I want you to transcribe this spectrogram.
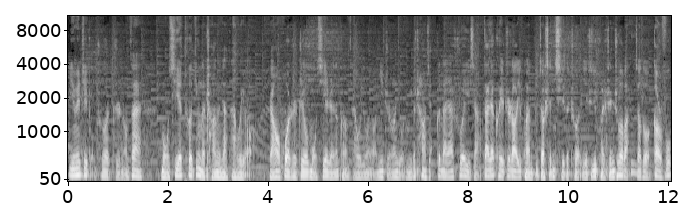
因为这种车只能在某些特定的场景下才会有。然后或者是只有某些人可能才会拥有，你只能有这么一个畅想。跟大家说一下，大家可以知道一款比较神奇的车，也是一款神车吧，叫做高尔夫。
